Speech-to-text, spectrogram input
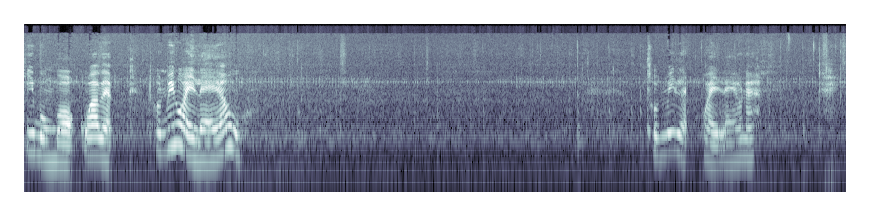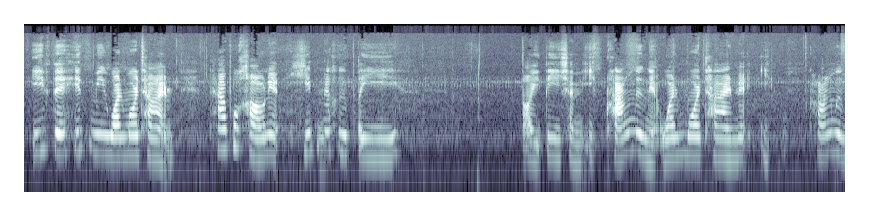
ที่บ่งบอกว่าแบบทนไม่ไหวแล้ว ทนไม่ไหวแล้วนะ if they hit me one more time ถ้าพวกเขาเนี่ย hit เนี่ยคือตี ต่อยตีฉันอีกครั้งหนึ่งเนี่ย one more time เนี่ย อีกครั้งหนึ่ง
